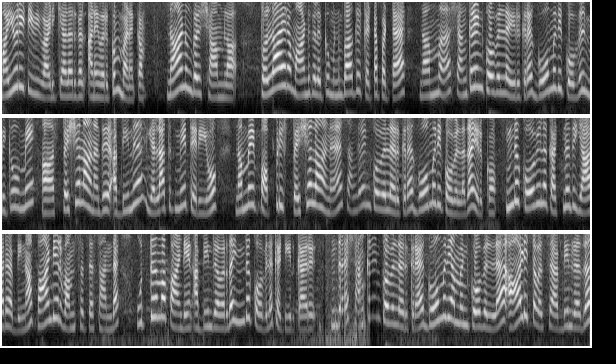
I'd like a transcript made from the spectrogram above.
மயூரி டிவி வாடிக்கையாளர்கள் அனைவருக்கும் வணக்கம். நான் உங்கள் ஷாம்லா. தொள்ளாயிரம் ஆண்டுகளுக்கு முன்பாக கட்டப்பட்ட நம்ம சங்கரன் கோவிலில் இருக்கிற கோமதி கோவில் மிகவுமே ஸ்பெஷலானது அப்படின்னு எல்லாத்துக்குமே தெரியும். நம்ம இப்போ அப்படி ஸ்பெஷலான சங்கரன் கோவிலில் இருக்கிற கோமதி கோவிலில் தான் இருக்கோம். இந்த கோவிலை கட்டினது யார் அப்படின்னா பாண்டியர் வம்சத்தை சார்ந்த உத்தம பாண்டியன் அப்படின்றவர் தான் இந்த கோவிலை கட்டியிருக்காரு. இந்த சங்கரன் கோவிலில் இருக்கிற கோமதி அம்மன் கோவிலில் ஆடித்தவசை அப்படின்றது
